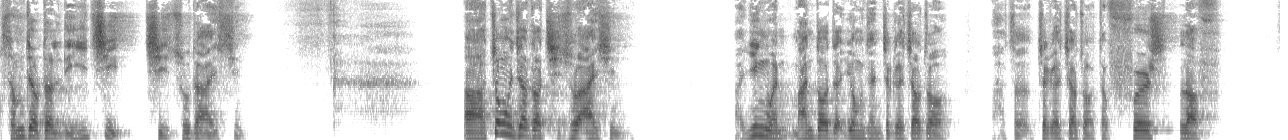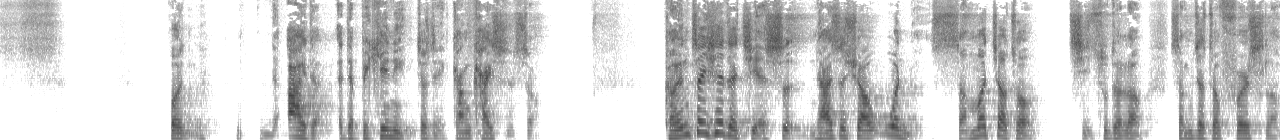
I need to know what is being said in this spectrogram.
什么叫做离弃起初的爱心？啊，中文叫做起初的爱心。啊，英文蛮多的，用成这个叫做啊，这这个叫做 the first love，或爱的 at the beginning，就是你刚开始的时候。可能这些的解释，你还是需要问：什么叫做起初的 love？什么叫做 first love？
